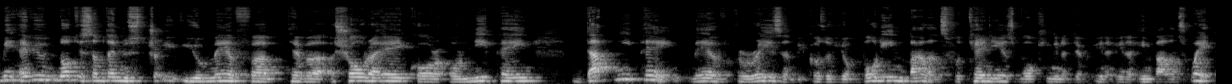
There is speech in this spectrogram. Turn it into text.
mean, have you noticed sometimes you, you may have uh, have a shoulder ache or, or knee pain? That knee pain may have arisen because of your body imbalance for 10 years walking in a, in, a, in an imbalanced way.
